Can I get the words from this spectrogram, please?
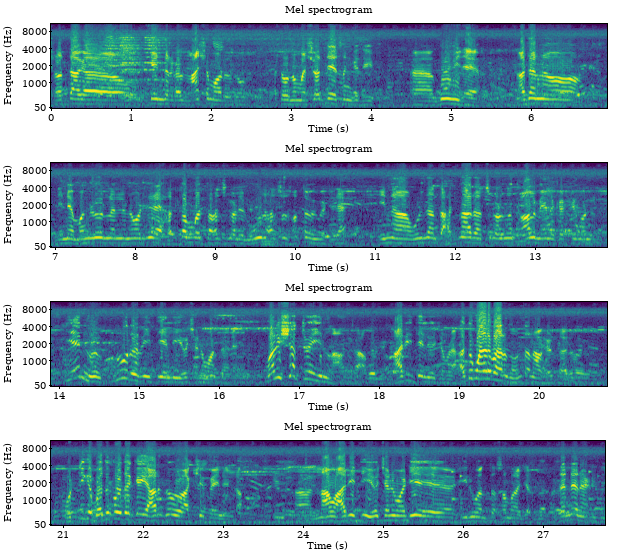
ಶ್ರದ್ಧಾ ಕೇಂದ್ರಗಳನ್ನು ನಾಶ ಮಾಡೋದು, ಅಥವಾ ನಮ್ಮ ಶ್ರದ್ಧೆಯ ಸಂಗತಿ ಗೋವಿದೆ. ಅದನ್ನು ನಿನ್ನೆ ಮಂಗಳೂರಿನಲ್ಲಿ ನೋಡಿದರೆ ಹತ್ತೊಂಬತ್ತು ಹಸುಗಳು, ನೂರು ಹಸು ಸತ್ತು ಹೋಗಿಬಿಟ್ಟಿದೆ. ಇನ್ನು ಉಳಿದಂಥ ಹದಿನಾರು ಹಸುಗಳನ್ನು ಕಾಲು ಮೇಲೆ ಕಟ್ಟಿಕೊಂಡು ಏನು ಕ್ರೂರ ರೀತಿಯಲ್ಲಿ ಯೋಚನೆ ಮಾಡ್ತಾರೆ. ಮನುಷ್ಯತ್ವೇ ಇಲ್ಲ ಅಂತ ಆ ರೀತಿಯಲ್ಲಿ ಯೋಚನೆ ಮಾಡಿ ಅದು ಮಾಡಬಾರದು ಅಂತ ನಾವು ಹೇಳ್ತಾ ಇರೋದು. ಒಟ್ಟಿಗೆ ಬದುಕೋದಕ್ಕೆ ಯಾರ್ದು ಆಕ್ಷೇಪ ಏನಿಲ್ಲ. ನಾವು ಆ ರೀತಿ ಯೋಚನೆ ಮಾಡಿ ಇರುವಂಥ ಸಮಾಜ. ಅದನ್ನೇ ನಡೆದು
